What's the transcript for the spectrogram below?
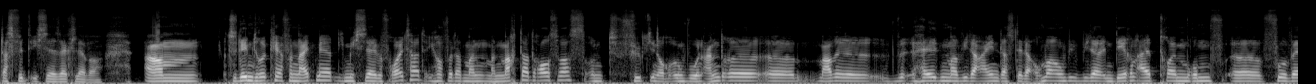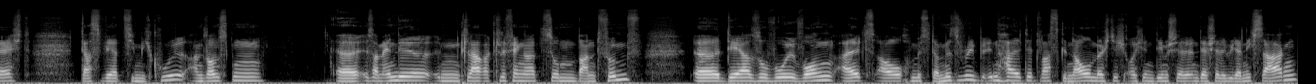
das finde ich sehr, sehr clever. Ähm, Zudem die Rückkehr von Nightmare, die mich sehr gefreut hat. Ich hoffe, dass man, man macht da draus was und fügt ihn auch irgendwo in andere äh, Marvel-Helden mal wieder ein, dass der da auch mal irgendwie wieder in deren Albträumen rumfuhrwercht. Äh, das wäre ziemlich cool. Ansonsten äh, ist am Ende ein klarer Cliffhanger zum Band 5 äh, der sowohl Wong als auch Mr. Misery beinhaltet. Was genau möchte ich euch in, dem Stelle, in der Stelle wieder nicht sagen,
